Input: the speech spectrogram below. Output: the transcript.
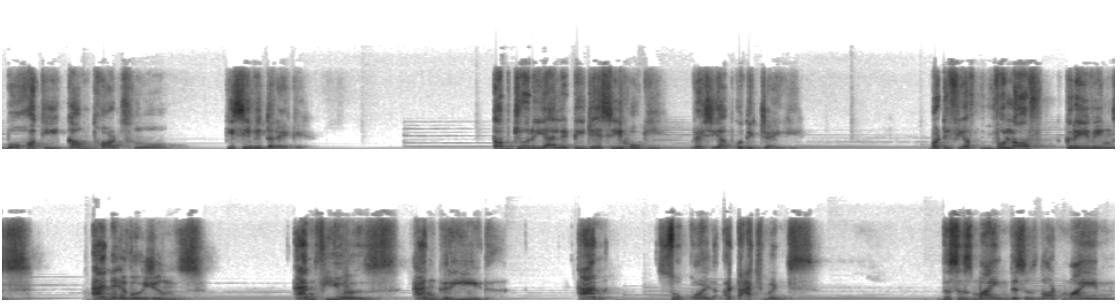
बहुत ही कम थॉट्स हों किसी भी तरह के। तब जो रियलिटी जैसी होगी, वैसी आपको दिख जाएगी। But if you are full of cravings and aversions and fears and greed and so called attachments this is mind this is not mind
